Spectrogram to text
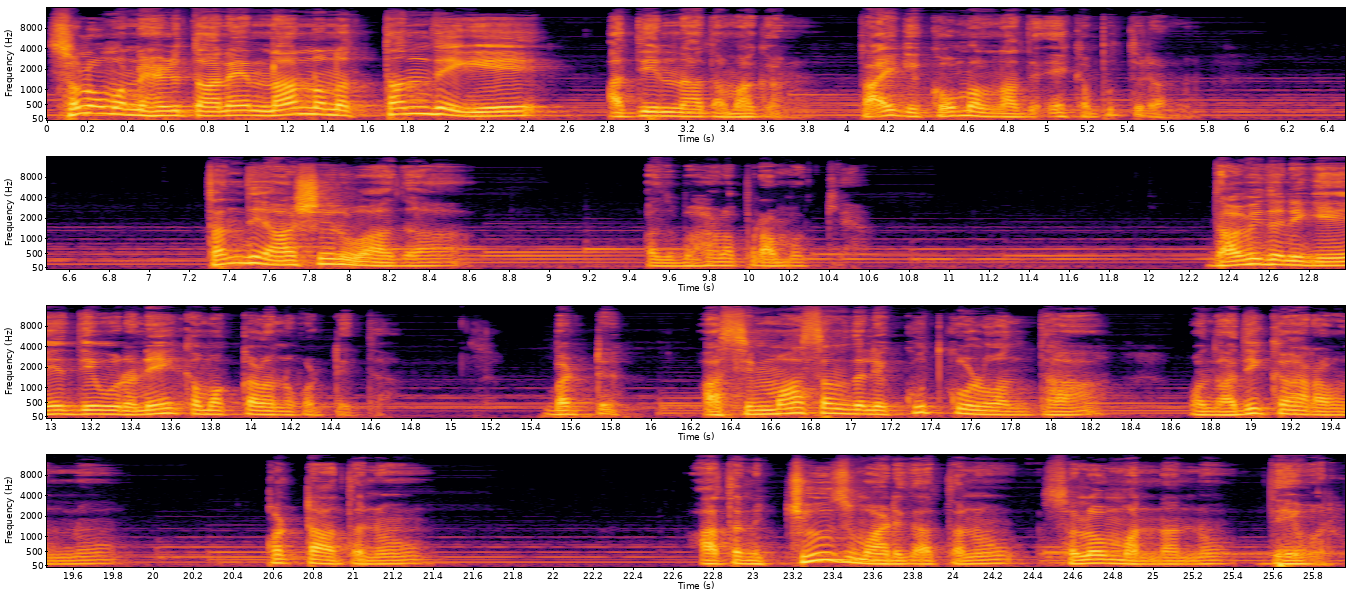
ಸೊಲೋಮನ್ ಹೇಳ್ತಾನೆ, ನಾನು ನನ್ನ ತಂದೆಗೆ ಅಧೀನಾದ ಮಗನು, ತಾಯಿಗೆ ಕೋಮಲನಾದ ಏಕಪುತ್ರನು. ತಂದೆ ಆಶೀರ್ವಾದ ಅದು ಬಹಳ ಪ್ರಾಮುಖ್ಯ. ದಾವಿದನಿಗೆ ದೇವರು ಅನೇಕ ಮಕ್ಕಳನ್ನು ಕೊಟ್ಟಿದ್ದ. ಬಟ್ ಆ ಸಿಂಹಾಸನದಲ್ಲಿ ಕೂತ್ಕೊಳ್ಳುವಂಥ ಒಂದು ಅಧಿಕಾರವನ್ನು ಕೊಟ್ಟಾತನು, ಆತನು ಚೂಸ್ ಮಾಡಿದ ಆತನು ಸೊಲೋಮನ್ನನ್ನು ದೇವರು.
